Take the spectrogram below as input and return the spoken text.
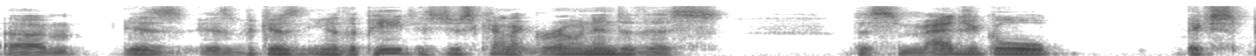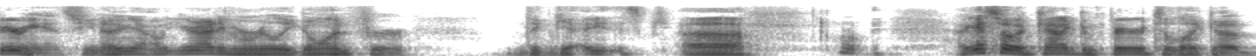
um, is is because you know the Pete has just kind of grown into this this magical experience. You know, you're not even really going for the it's uh I guess I would kind of compare it to like a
